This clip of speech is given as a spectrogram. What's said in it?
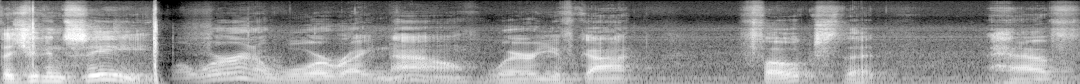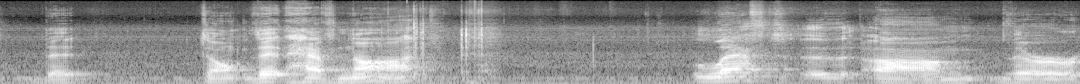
That you can see, well, we're in a war right now where you've got folks that have that don't that have not left um, their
